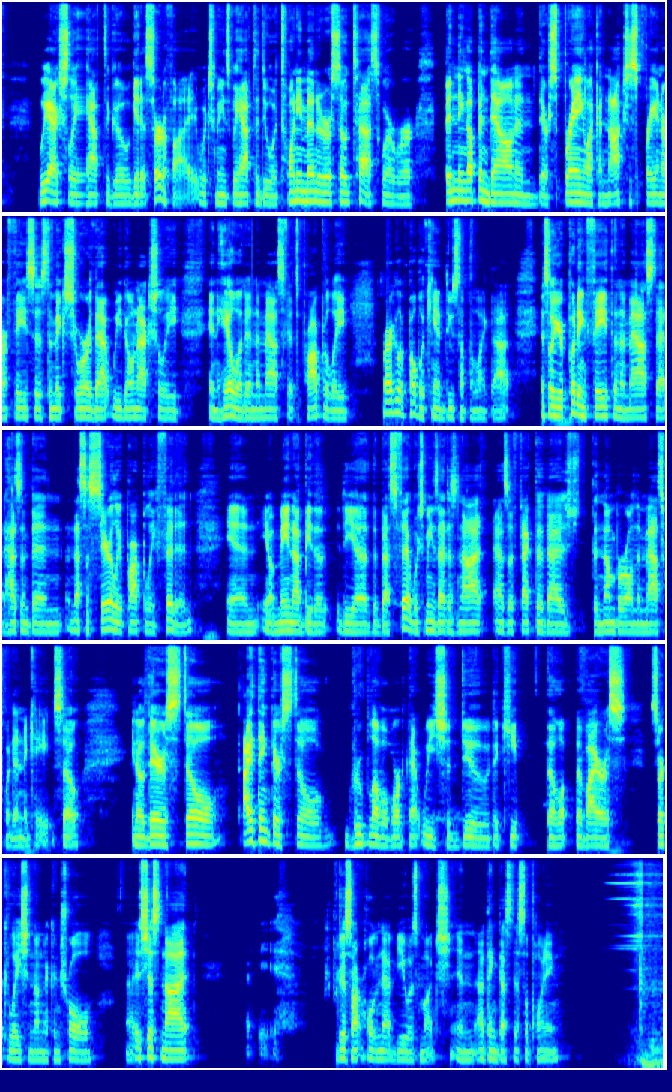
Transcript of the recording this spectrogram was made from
we actually have to go get it certified, which means we have to do a 20 minute or so test where we're bending up and down and they're spraying like a noxious spray in our faces to make sure that we don't actually inhale it and the mask fits properly regular public can't do something like that. And so you're putting faith in a mask that hasn't been necessarily properly fitted and you know may not be the the uh, the best fit which means that it's not as effective as the number on the mask would indicate. So you know there's still i think there's still group level work that we should do to keep the the virus circulation under control. Uh, it's just not eh, people just aren't holding that view as much and i think that's disappointing you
